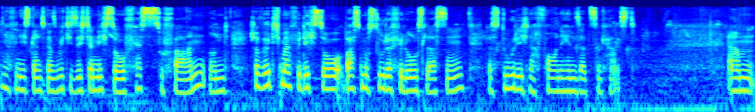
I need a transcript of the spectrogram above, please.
ja, finde ich es ganz, ganz wichtig, sich da nicht so festzufahren. Und schau wirklich mal für dich so, was musst du dafür loslassen, dass du dich nach vorne hinsetzen kannst. Ähm,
